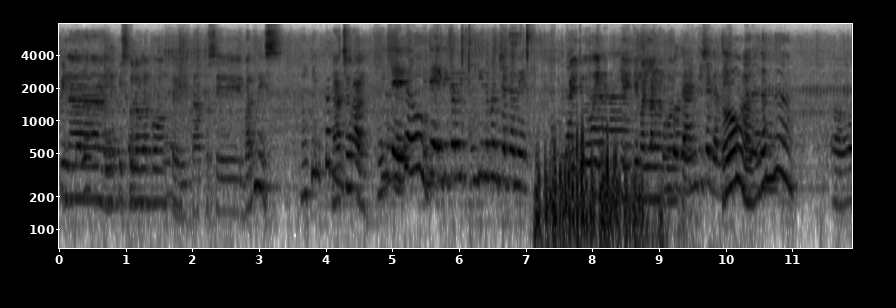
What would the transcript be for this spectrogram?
pinaipis ko lang ng konti. Tapos eh, varnish. Ang pinta? Natural. Hindi, oh. hindi, hindi kami, hindi naman siya gamit. Medyo in- initiman lang ng Kumbaga, konti. hindi siya gamit. Oo ang ganda. Oo.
